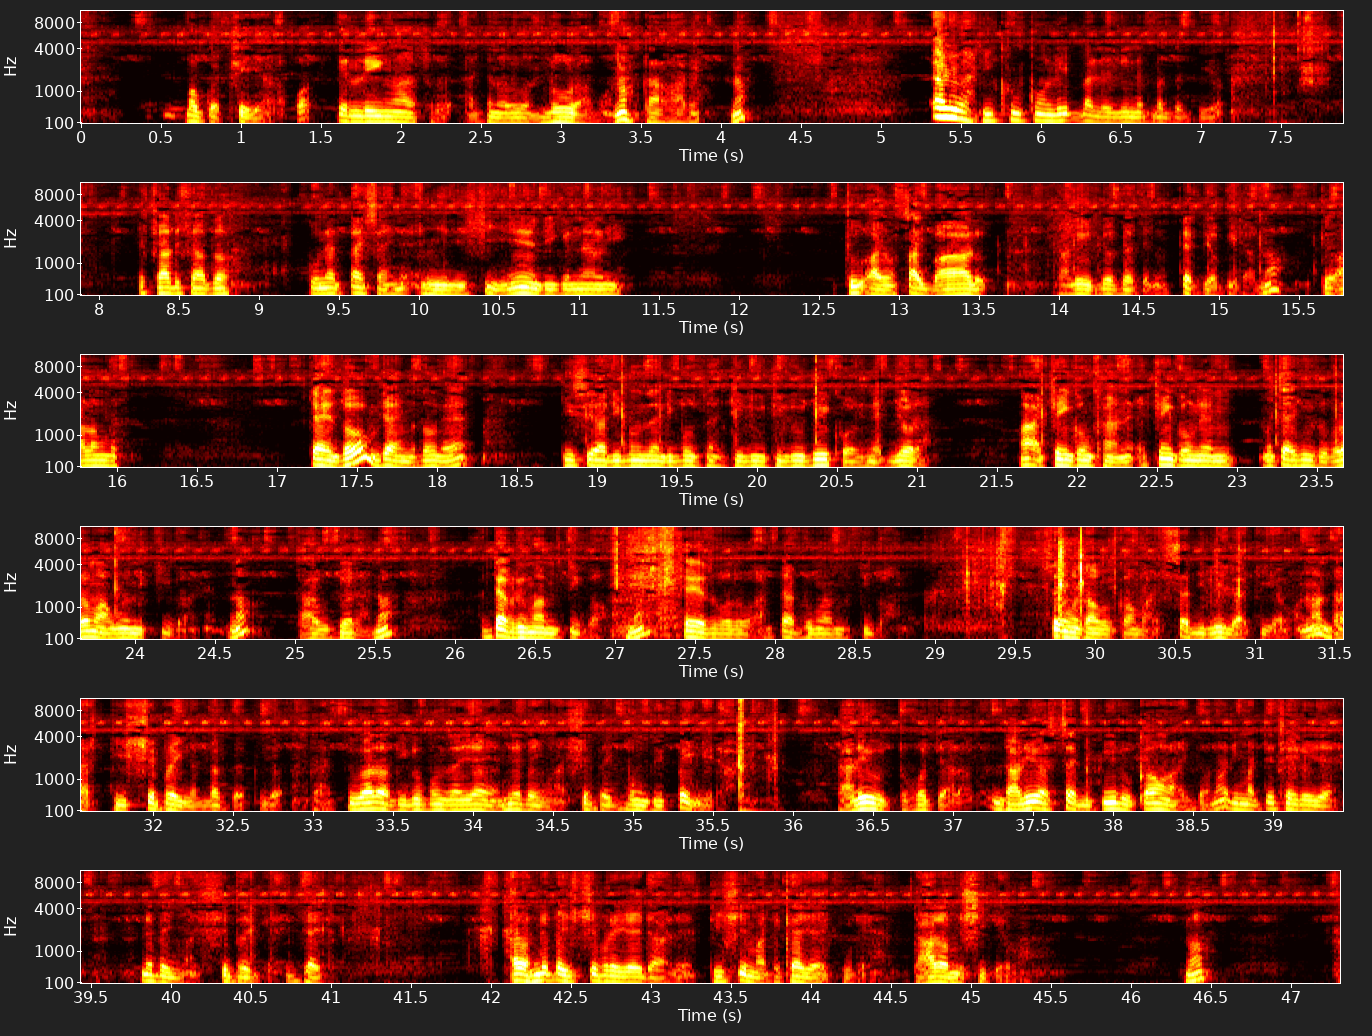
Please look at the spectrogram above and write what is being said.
မောက်ကဖြစ်ရတာပေါ့လေးလေးငါဆိုတော့ကျွန်တော်တို့နိုးတာပေါ့နော်ဒါပါပဲနော်အဲ့ဒီပါဒီခုကွန်လေးပတ်လေးလေးနဲ့ပတ်သက်ပြီးတော့တခြားတခြားသောကိုယ်နဲ့တိုက်ဆိုင်တဲ့အမြင်တွေရှိရင်ဒီကနန်းလေးသူ့အာရုံစိုက်ပါလို့ဒါလေးပြောပြတယ်နော်တက်ပြောပြတာနော်ဒီအားလုံးပဲကြိုင်တော့မကြိုင်မသုံးနဲ့ ဒီဆရာဒီပုံစံဒီပုံစံဒီလူဒီလူလေးခေါ်နေပြောတာငါအချိန်ကုန်ခံတယ်အချိန်ကုန်တယ်မကြိုက်ဘူးဆိုဘယ်တော့မှဝင်မကြည့်ပါနဲ့နော်ဒါကိုပြောတာနော်အတက်ဘယ်သူမှမသိပါဘူးနော်ဆဲဆိုတော့အတက်ဘယ်သူမှမသိပါဘူးစိတ်ဝင်စားဖို့ကောင်းပါဆက်ပြီးလေ့လာကြည့်ရအောင်နော်ဒါဒီရှစ်ပရိတ်နဲ့ပတ်သက်ပြီးတော့ဒါသူကတော့ဒီလိုပုံစံရရင်နှစ်ပိတ်မှာရှစ်ပိတ်ပုံပြီးပိတ်နေတာဒါလေးကိုတော့ကြလာဒါလေးကဆက်ပြီးပြီးလို့ကောင်းလာပြီပေါ့နော်ဒီမှာတစ်ထိတ်လို့ရနှစ်ပိတ်မှာရှစ်ပိတ်ရိုက်တယ်အဲ့တော့နှစ်ပိတ်ရှစ်ပိတ်ရိုက်တာလေဒီရှစ်မှာတကက်ရိုက်ဘူးတယ်ဒါတော့မရှိခဲ့ဘူးနော်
